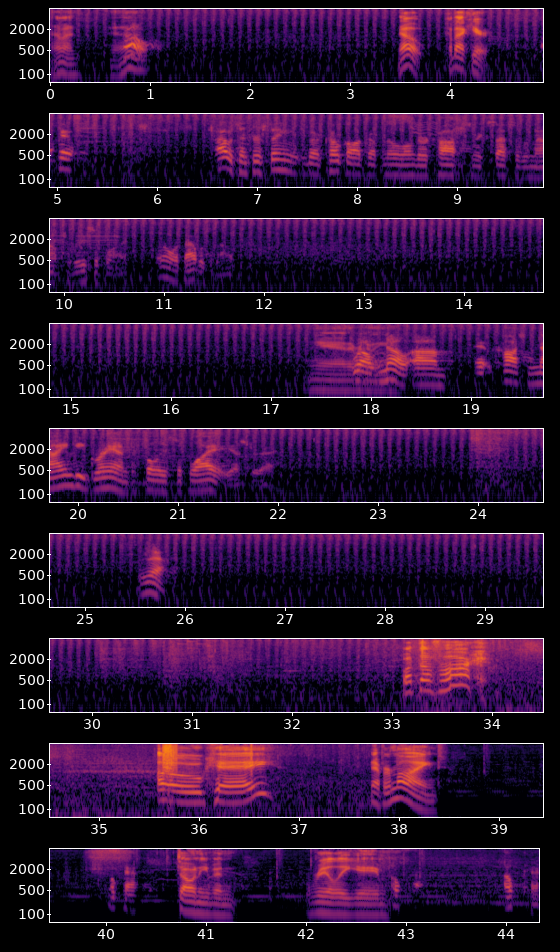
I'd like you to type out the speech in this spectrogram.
Come on. No. No. No. Come back here. Okay. That was interesting. The coke lockup no longer costs an excessive amount to resupply. I don't know what that was about. Yeah. Well, no. Um, it cost 90 grand to fully supply it yesterday. Yeah. What the fuck? Okay. Never mind. Okay. Don't even really game. Okay. Okay.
